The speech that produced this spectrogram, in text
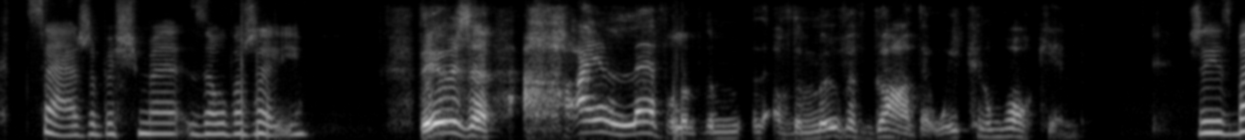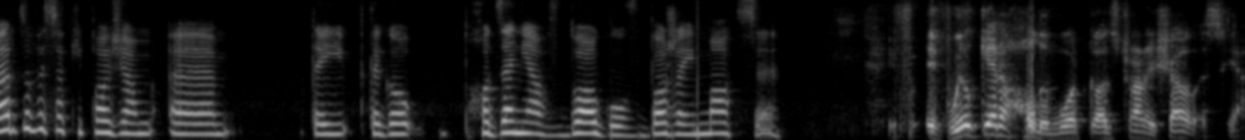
chce, żebyśmy zauważyli, There is a, a higher level of the, of the move of God that we can walk in. że jest bardzo wysoki poziom em, tej, tego chodzenia w Bogu, w Bożej mocy. If, if we'll get a hold of what God's trying to show us here.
